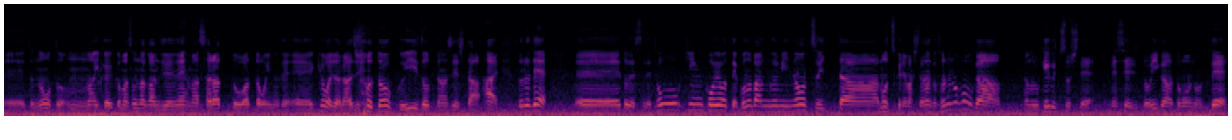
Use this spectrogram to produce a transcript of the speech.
えっ、ー、と note。うんまあいいかいいか。まあそんな感じでね。まあさらっと終わった方がいいので、えー、今日はじゃあラジオトークいいぞって話でした。はい。それでえーとですね、東京コヨーテ、この番組のツイッターも作りました。なんかそれの方が、あの、受け口としてメッセージといいかなと思うので、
